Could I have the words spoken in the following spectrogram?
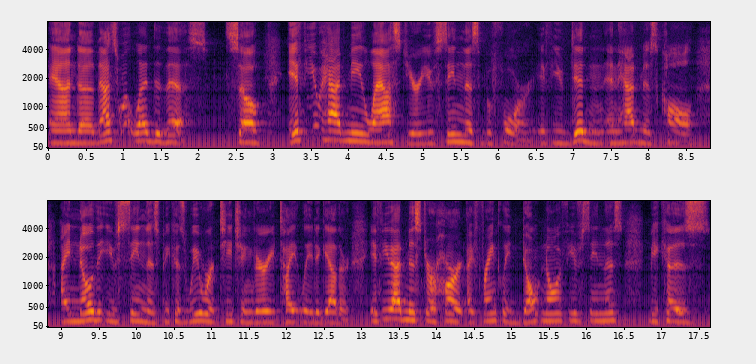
And uh, that's what led to this. So if you had me last year, you've seen this before. If you didn't and had Miss Call, I know that you've seen this because we were teaching very tightly together. If you had Mr. Hart, I frankly don't know if you've seen this because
